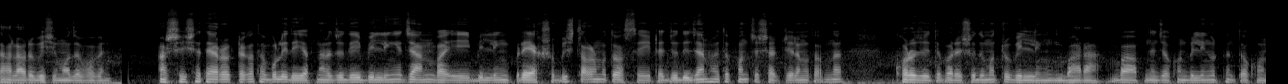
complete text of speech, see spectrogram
তাহলে আরও বেশি মজা পাবেন। আর সেই সাথে আরও একটা কথা বলে দিই, আপনারা যদি এই বিল্ডিংয়ে যান বা এই বিল্ডিং প্রায় একশো বিশ তলার মতো আছে, এটা যদি যান, হয়তো পঞ্চাশ ষাট টাকার মতো আপনার খরচ হইতে পারে। শুধুমাত্র বিল্ডিং ভাড়া বা আপনি যখন বিল্ডিং উঠবেন তখন।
